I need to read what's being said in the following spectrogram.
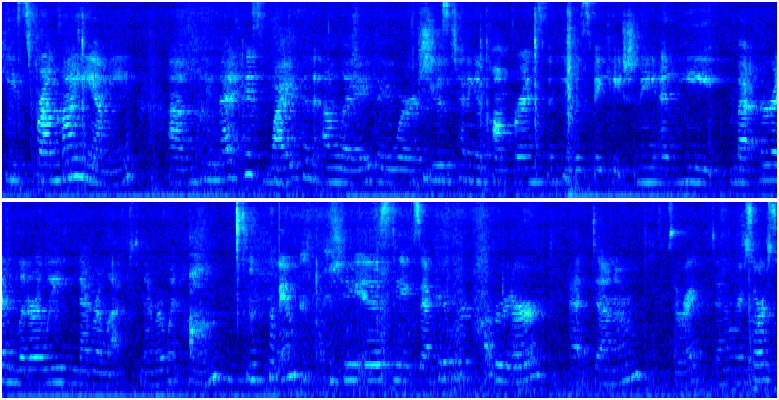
He's from Miami. Um, he met his wife in LA. They were she was attending a conference and he was vacationing and he met her and literally never left, never went home. she is the executive recruiter at Denham. Is that right? Denham Resources?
